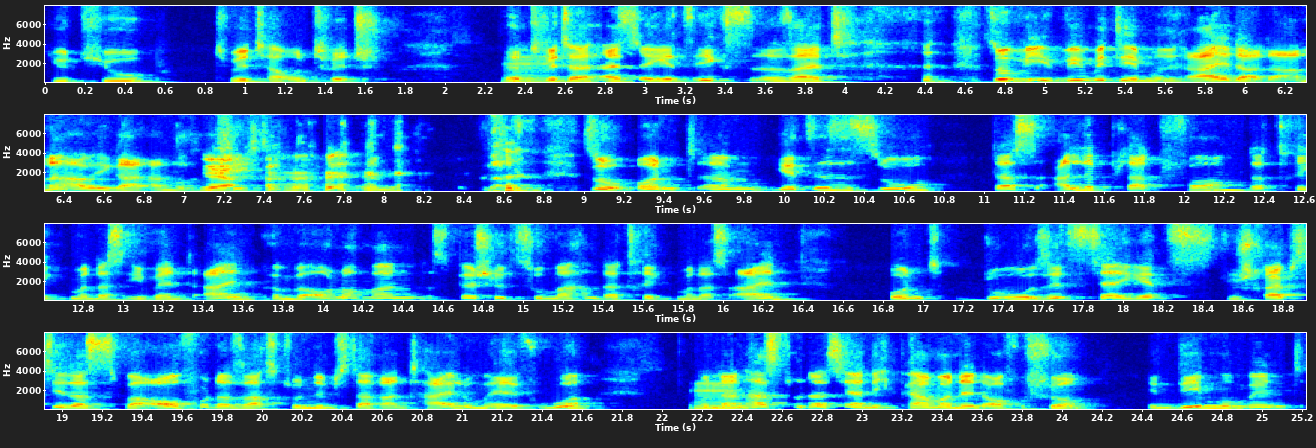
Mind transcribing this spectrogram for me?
YouTube, Twitter und Twitch. Äh, mhm. Twitter heißt ja jetzt X äh, seit, so wie, wie mit dem Rider da, ne? aber egal, andere ja. Geschichte. Ähm, so, und ähm, jetzt ist es so, dass alle Plattformen, da trägt man das Event ein, können wir auch nochmal ein Special zu machen, da trägt man das ein und du sitzt ja jetzt, du schreibst dir das zwar auf oder sagst, du nimmst daran teil um 11 Uhr und mhm. dann hast du das ja nicht permanent auf dem Schirm. In dem Moment,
